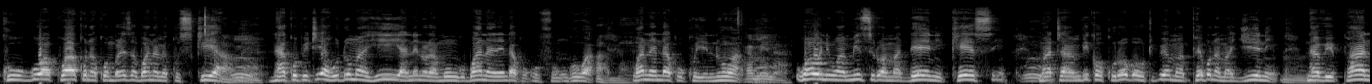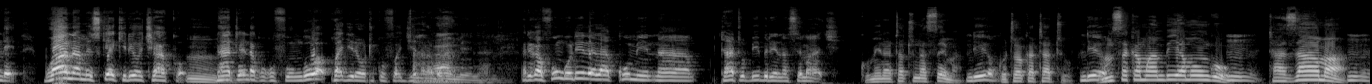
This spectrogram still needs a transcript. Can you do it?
Kuugua kwako na kuomboleza bwana amekusikia. Na kupitia huduma hii ya neno la mungu bwana anaenda kukufungua. Bwana anaenda kukuinua. Amina. wawe ni wamisri wa madeni kesi mm. matambiko kurogwa utupia mapepo na majini mm. na vipande. Bwana amesikia kilio chako mm. na ataenda kukufungua kwa ajili ya utukufu wa jina la bwana. Katika fungu lile la kumi na tatu biblia inasemaje kumi na tatu nasema Ndiyo. kutoka tatu Ndiyo. musa kamwambia mungu mm. tazama mm.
